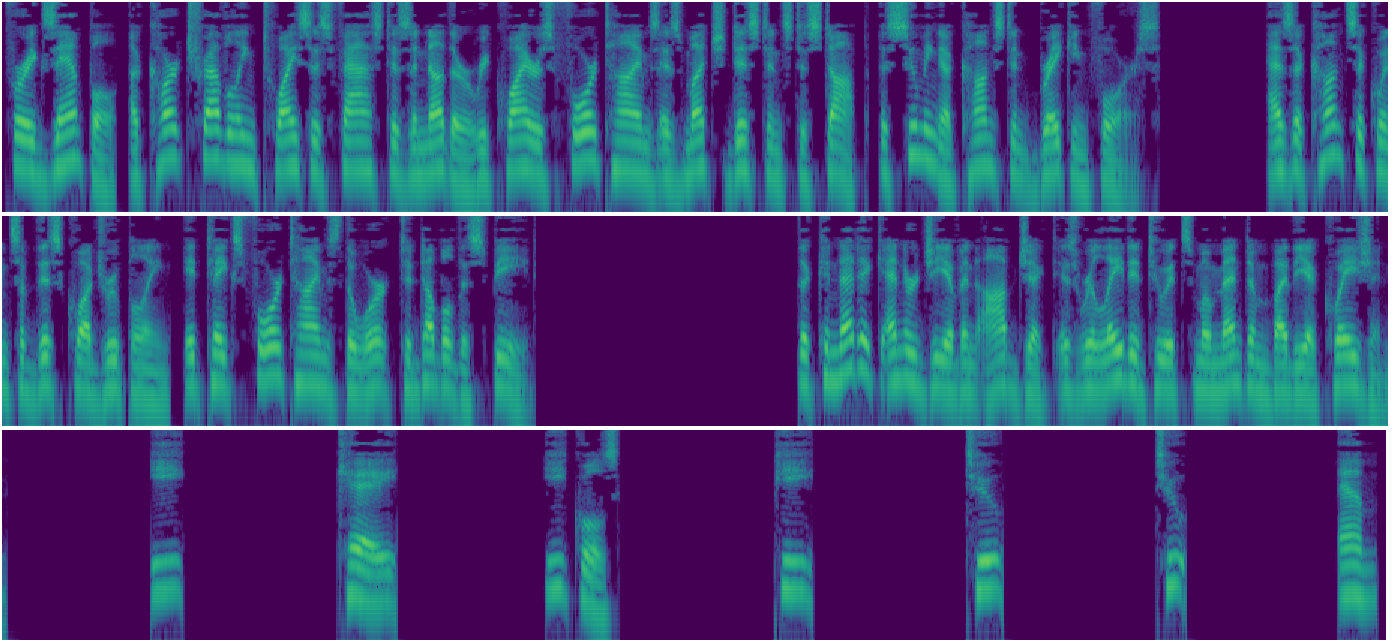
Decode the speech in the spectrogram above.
For example, a car traveling twice as fast as another requires four times as much distance to stop, assuming a constant braking force. As a consequence of this quadrupling, it takes four times the work to double the speed. The kinetic energy of an object is related to its momentum by the equation E k equals p 2 2 m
